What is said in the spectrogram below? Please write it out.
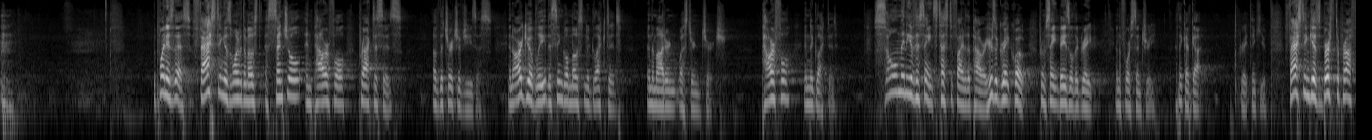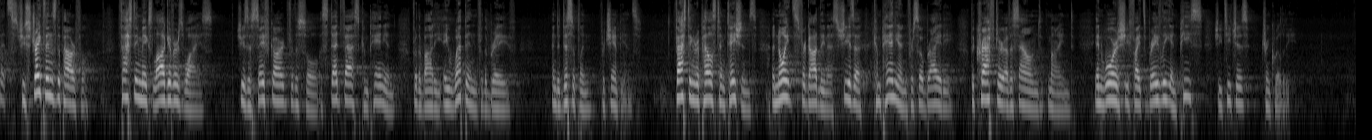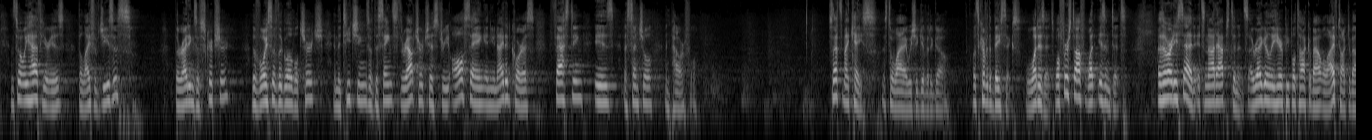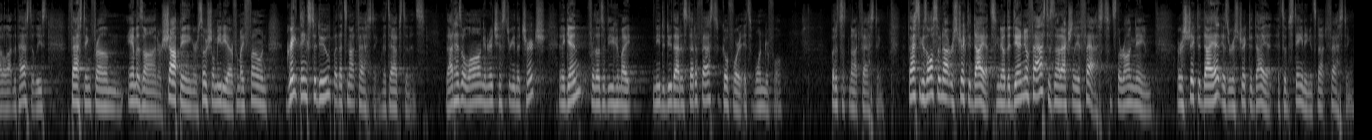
the point is this fasting is one of the most essential and powerful practices of the Church of Jesus, and arguably the single most neglected in the modern Western church. Powerful and neglected. So many of the saints testify to the power. Here's a great quote from St. Basil the Great in the fourth century. I think I've got. Great, thank you. Fasting gives birth to prophets. She strengthens the powerful. Fasting makes lawgivers wise. She is a safeguard for the soul, a steadfast companion for the body, a weapon for the brave, and a discipline for champions. Fasting repels temptations, anoints for godliness. She is a companion for sobriety, the crafter of a sound mind. In wars, she fights bravely. In peace, she teaches tranquility. And so, what we have here is the life of Jesus, the writings of Scripture, the voice of the global church, and the teachings of the saints throughout church history, all saying in united chorus fasting is essential and powerful. So that's my case as to why we should give it a go. Let's cover the basics. What is it? Well, first off, what isn't it? As I've already said, it's not abstinence. I regularly hear people talk about, well, I've talked about a lot in the past at least, fasting from Amazon or shopping or social media or from my phone. Great things to do, but that's not fasting, that's abstinence. That has a long and rich history in the church. And again, for those of you who might need to do that instead of fast, go for it. It's wonderful. But it's not fasting. Fasting is also not restricted diets. You know, the Daniel fast is not actually a fast, it's the wrong name. A restricted diet is a restricted diet, it's abstaining, it's not fasting.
